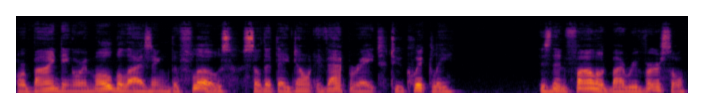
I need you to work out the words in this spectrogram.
or binding or immobilizing the flows so that they don't evaporate too quickly is then followed by reversal,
